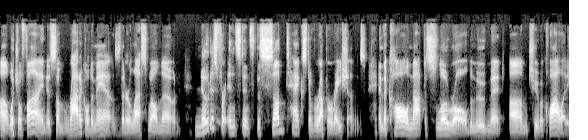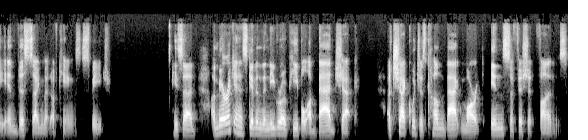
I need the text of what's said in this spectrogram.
uh, what you'll find is some radical demands that are less well known. Notice, for instance, the subtext of reparations and the call not to slow roll the movement um, to equality in this segment of King's speech. He said, America has given the Negro people a bad check, a check which has come back marked insufficient funds.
